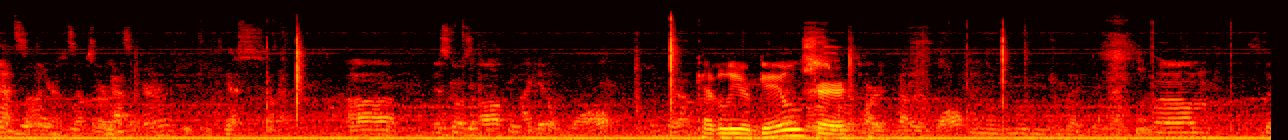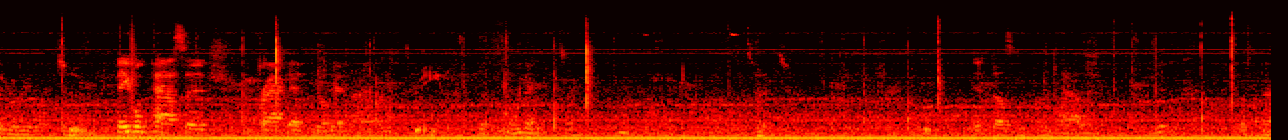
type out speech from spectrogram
that's on your sorry, passive turn. Yes. Uh, this goes up, I get a wall. Cavalier of Gales. Sure. Retarded feathered wall. Um, Two, fabled passage, bracket, you'll get an island. three. It doesn't have. Uh,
